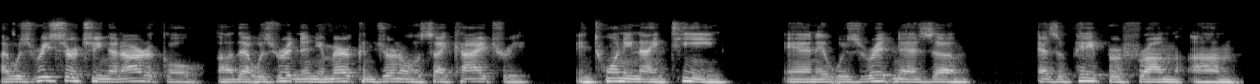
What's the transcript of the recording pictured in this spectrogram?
I was researching an article uh, that was written in the American Journal of Psychiatry in 2019, and it was written as um, as a paper from um,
